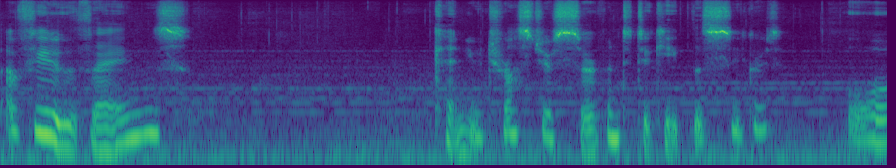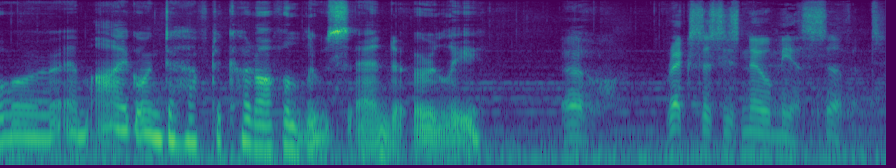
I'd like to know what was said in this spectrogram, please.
A few things. Can you trust your servant to keep this secret? Or am I going to have to cut off a loose end early? Oh, Rexus is no mere servant.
